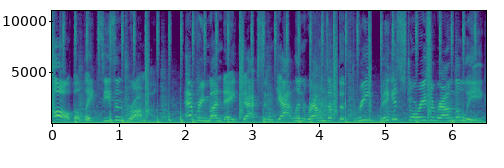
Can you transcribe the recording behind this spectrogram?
all the late season drama. Every Monday, Jackson Gatlin rounds up the three biggest stories around the league,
